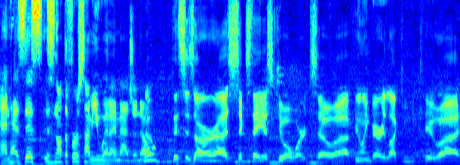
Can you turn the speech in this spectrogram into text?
And has this, this is not the first time you win, I imagine, no? This is our uh, sixth ASQ award, so uh, feeling very lucky to, uh,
